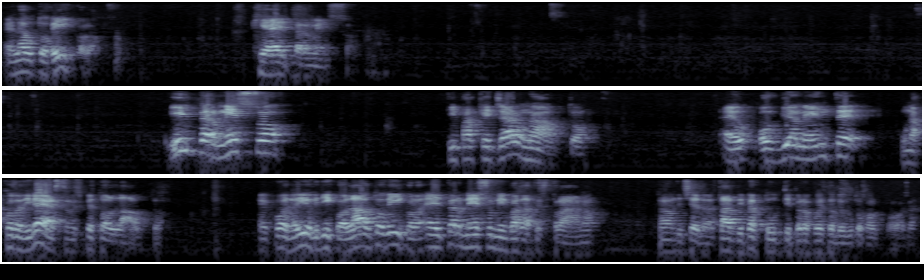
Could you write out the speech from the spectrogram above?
È l'autoveicolo che è il permesso. Il permesso di parcheggiare un'auto è ovviamente una cosa diversa rispetto all'auto. E quando io vi dico l'autoveicolo è il permesso mi guardate strano, no? dicendo tardi per tutti, però questo ha bevuto qualcosa.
